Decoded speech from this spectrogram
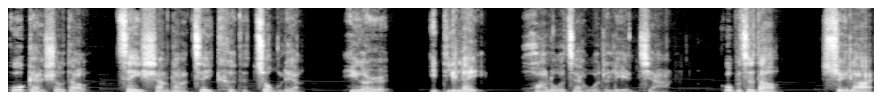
我感受到这一刹那这一刻的重量，因而一滴泪滑落在我的脸颊。我不知道水獭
